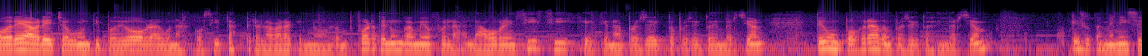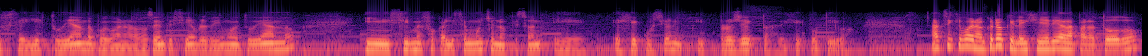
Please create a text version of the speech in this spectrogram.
Podré haber hecho algún tipo de obra, algunas cositas, pero la verdad que no, lo fuerte nunca mío fue la, obra en sí, sí, gestionar proyectos, proyectos de inversión. Tengo un posgrado en proyectos de inversión, que eso también hice, seguí estudiando, porque bueno, los docentes siempre seguimos estudiando, y sí me focalicé mucho en lo que son eh, ejecución y, proyectos de ejecutivo. Así que bueno, creo que la ingeniería da para todo,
